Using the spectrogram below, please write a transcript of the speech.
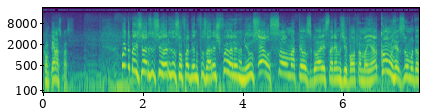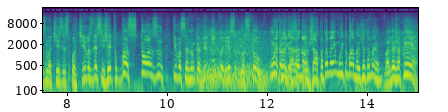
com pé nas costas. Muito bem, senhoras e senhores, eu sou o Fabiano Fusaro, este foi o Arena News. Eu sou o Matheus Gore, estaremos de volta amanhã com o resumo das notícias esportivas desse jeito gostoso que você nunca viu, nem por isso gostou. Muito obrigado a todos. ao Japa também, muito boa noite, até amanhã. Valeu, Japinha.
